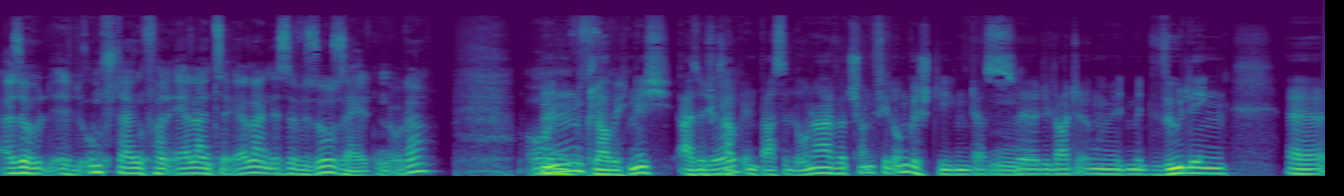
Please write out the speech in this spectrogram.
also äh, Umsteigen von Airline zu Airline ist sowieso selten, oder? Hm, glaube ich nicht. Also ich ja. glaube, in Barcelona wird schon viel umgestiegen, dass mhm. äh, die Leute irgendwie mit, mit Wühling äh,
